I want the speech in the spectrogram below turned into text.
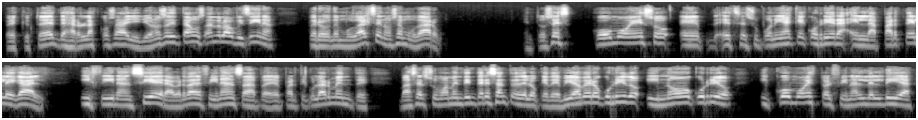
pero es que ustedes dejaron las cosas allí. Yo no sé si están usando la oficina, pero de mudarse no se mudaron. Entonces, ¿cómo eso eh, eh, se suponía que corriera en la parte legal y financiera, ¿verdad? De finanzas eh, particularmente, va a ser sumamente interesante de lo que debió haber ocurrido y no ocurrió y cómo esto al final del día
